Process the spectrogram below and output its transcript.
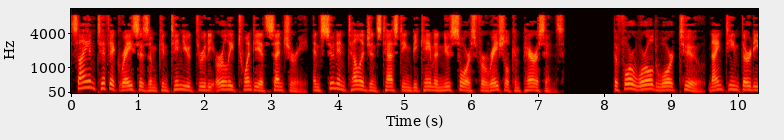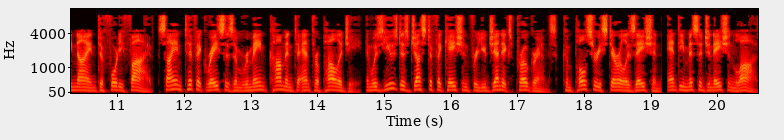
Scientific racism continued through the early 20th century, and soon intelligence testing became a new source for racial comparisons. Before World War II (1939–45), scientific racism remained common to anthropology, and was used as justification for eugenics programs, compulsory sterilization, anti-miscegenation laws,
